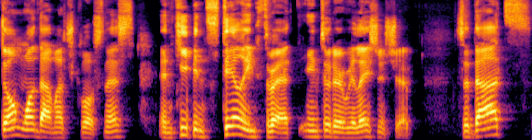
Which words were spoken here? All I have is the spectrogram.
don't want that much closeness and keep instilling threat into their relationship. So that's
